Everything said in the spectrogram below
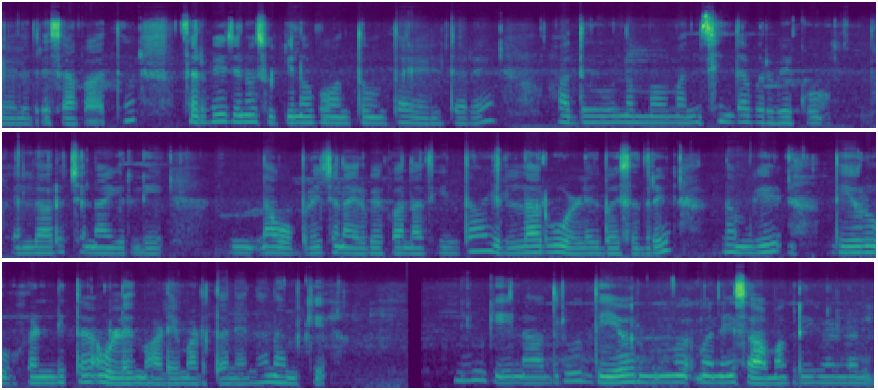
ಹೇಳಿದ್ರೆ ಸಾಕಾಗುತ್ತೆ. ಸರ್ವೇ ಜನ ಸುಖಿನೋ ಭವಂತು ಅಂತ ಹೇಳ್ತಾರೆ. ಅದು ನಮ್ಮ ಮನಸ್ಸಿಂದ ಬರಬೇಕು. ಎಲ್ಲರೂ ಚೆನ್ನಾಗಿರಲಿ. ನಾವು ಒಬ್ಬರೇ ಚೆನ್ನಾಗಿರ್ಬೇಕು ಅನ್ನೋದಕ್ಕಿಂತ ಎಲ್ಲರಿಗೂ ಒಳ್ಳೇದು ಬಯಸಿದ್ರೆ ನಮಗೆ ದೇವರು ಖಂಡಿತ ಒಳ್ಳೇದು ಮಾಡೇ ಮಾಡ್ತಾನೆ ಅನ್ನೋ ನಂಬಿಕೆ. ನಿಮಗೇನಾದರೂ ದೇವ್ರ ಮನೆ ಸಾಮಗ್ರಿಗಳಲ್ಲಿ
